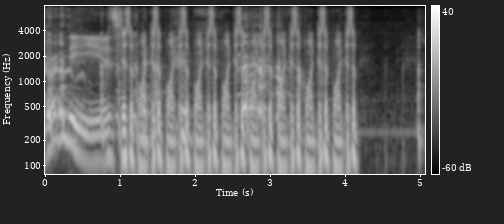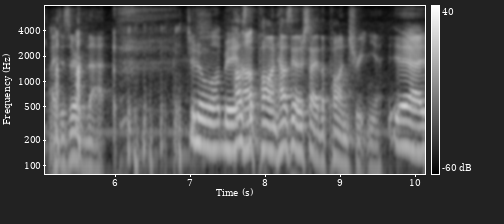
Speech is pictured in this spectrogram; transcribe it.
Jordan Dees. Disappoint, disappoint, disappoint, disappoint, disappoint, disappoint, disappoint, disappoint, disappoint. I deserve that. Do you know what, mate? How's the I'll- pond? How's the other side of the pond treating you? yeah,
